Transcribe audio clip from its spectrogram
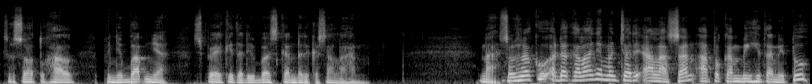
sesuatu hal penyebabnya supaya kita dibebaskan dari kesalahan. Nah, saudaraku, ada kalanya mencari alasan atau kambing hitam itu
